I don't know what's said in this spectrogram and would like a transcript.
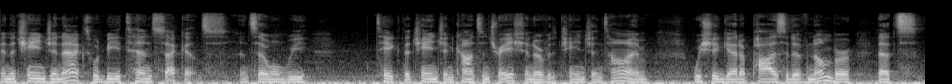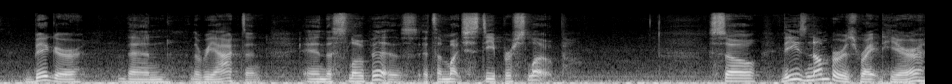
And the change in x would be 10 seconds. And so when we take the change in concentration over the change in time, we should get a positive number that's bigger than the reactant. And the slope is, it's a much steeper slope. So these numbers right here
